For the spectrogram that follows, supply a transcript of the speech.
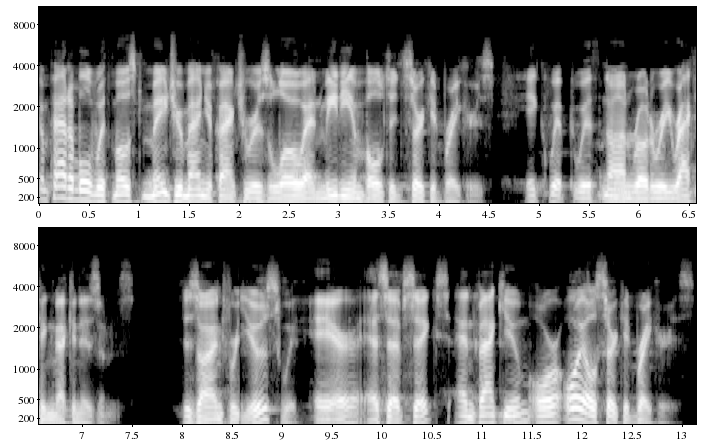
Compatible with most major manufacturers' low and medium voltage circuit breakers, equipped with non rotary racking mechanisms. Designed for use with air, SF6, and vacuum or oil circuit breakers.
